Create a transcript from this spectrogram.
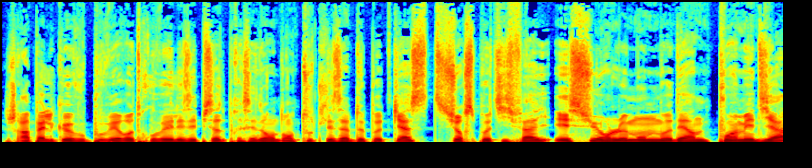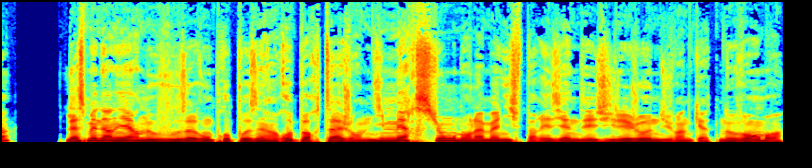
Je rappelle que vous pouvez retrouver les épisodes précédents dans toutes les apps de podcast, sur Spotify et sur lemondemoderne.media. La semaine dernière, nous vous avons proposé un reportage en immersion dans la manif parisienne des Gilets jaunes du 24 novembre.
